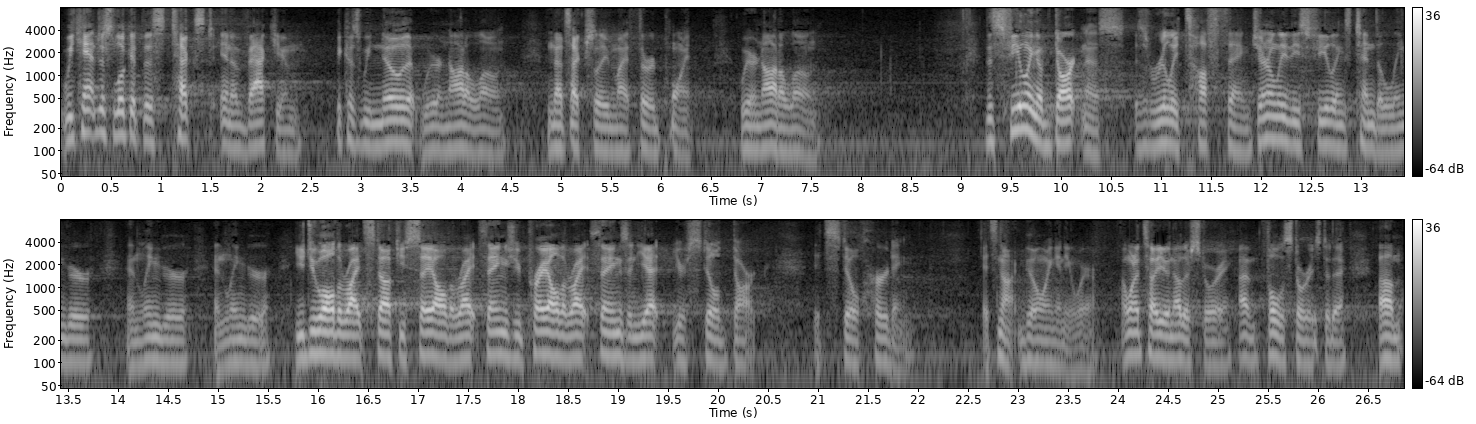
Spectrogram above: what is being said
We can't just look at this text in a vacuum because we know that we're not alone. And that's actually my third point. We are not alone. This feeling of darkness is a really tough thing. Generally, these feelings tend to linger and linger and linger. You do all the right stuff, you say all the right things, you pray all the right things, and yet you're still dark it's still hurting. It's not going anywhere. I want to tell you another story. I'm full of stories today. Um,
